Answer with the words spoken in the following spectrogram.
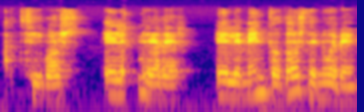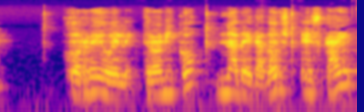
Archivos, el elemento 2 de 9. Correo electrónico, navegador, Skype,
